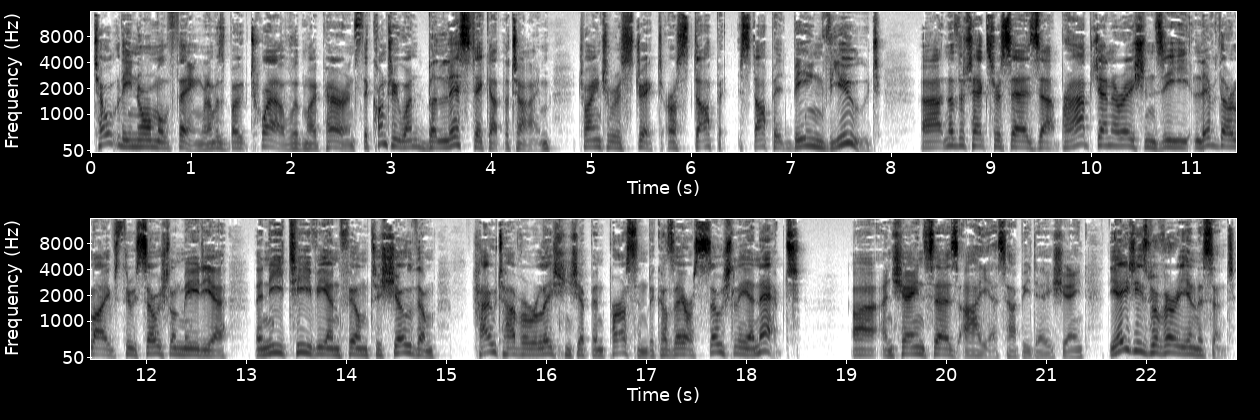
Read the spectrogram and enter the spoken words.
totally normal thing when I was about 12 with my parents. The country went ballistic at the time, trying to restrict or stop, stop it being viewed. Uh, another texter says, uh, perhaps Generation Z live their lives through social media. They need TV and film to show them how to have a relationship in person because they are socially inept. Uh, and Shane says, ah, yes, happy day, Shane. The 80s were very innocent.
